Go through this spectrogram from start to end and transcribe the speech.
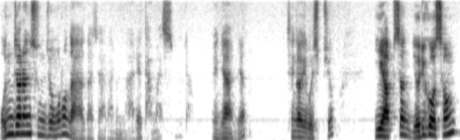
온전한 순종으로 나아가자라는 말에 담았습니다. 왜냐하면 생각해 보십시오. 이 앞선 여리고성을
